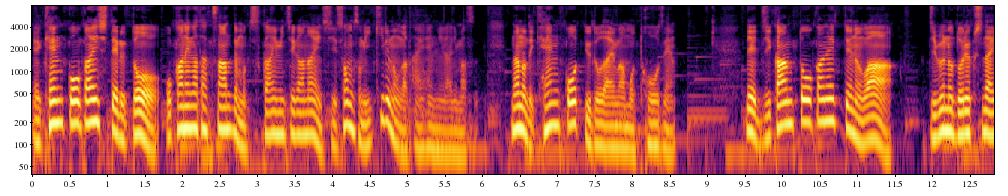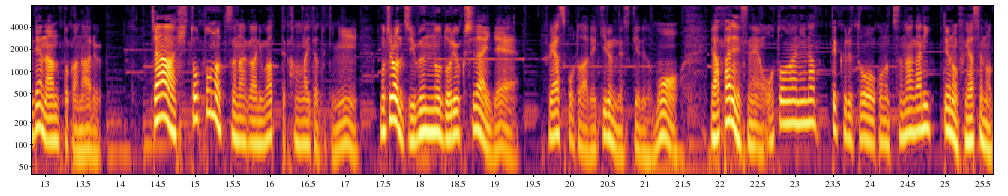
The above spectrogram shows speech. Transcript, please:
え健康を害してるとお金がたくさんあっても使い道がないし、そもそも生きるのが大変になります。なので健康っていう土台はもう当然。で、時間とお金っていうのは自分の努力次第でなんとかなる。じゃあ人とのつながりはって考えたときに、もちろん自分の努力次第で増やすことはできるんですけれども、やっぱりですね、大人になってくると、このつながりっていうのを増やすのっ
